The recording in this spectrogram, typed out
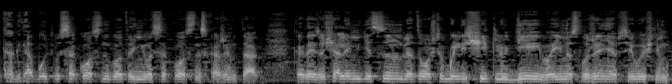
когда будет высокосный год и невысокосный, скажем так, когда изучали медицину для того, чтобы лечить людей во имя служения Всевышнему.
